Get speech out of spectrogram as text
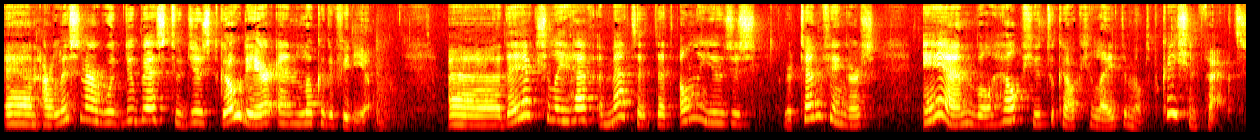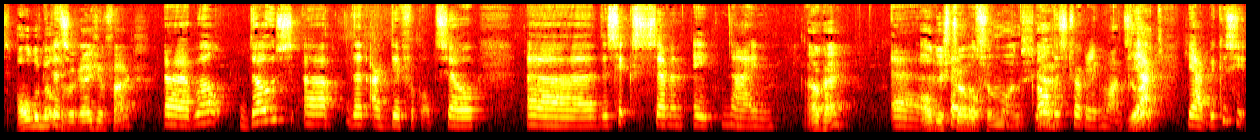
and our listener would do best to just go there and look at the video. Uh, they actually have a method that only uses your 10 fingers and will help you to calculate the multiplication facts. All the multiplication because, facts? Uh, well, those uh, that are difficult. So uh, the six, seven, eight, nine. Okay. Uh, all the troublesome ones. Yeah. All the struggling ones. Good. Yeah, yeah. Because you,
